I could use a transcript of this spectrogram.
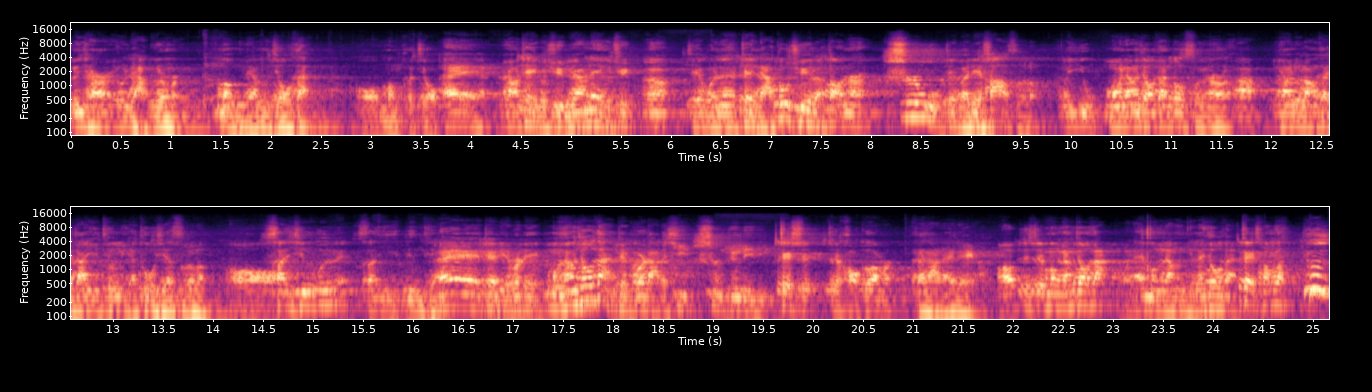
跟前儿有俩哥们，孟良交赞。哦，孟和娇。哎，让这个去，别让那个去。嗯，结果呢，这俩都去了，到那儿失误，这把这杀死了。哎呦，孟良焦赞都死那儿了啊！杨六郎在家一听，也吐血死了。哦三星归位。三义宾天。哎，这里边这孟良焦赞这哥俩的戏势均力敌，这是这好哥们儿。咱俩来这个，好，这是孟良焦赞，我来孟良，你来交赞。这成了。嗯，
